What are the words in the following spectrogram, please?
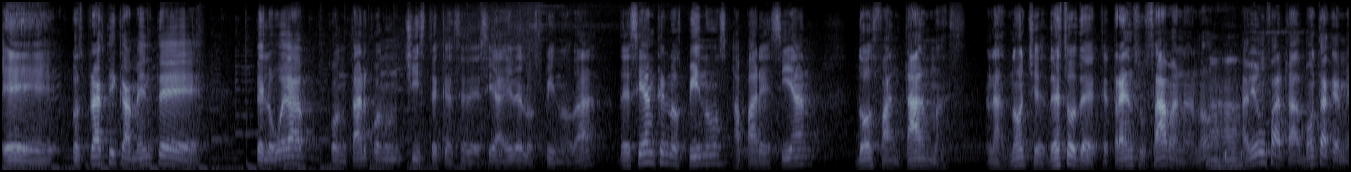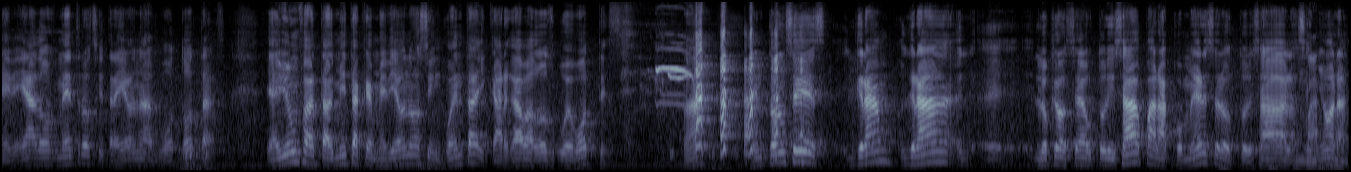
eh, pues prácticamente te lo voy a contar con un chiste que se decía ahí de los pinos, ¿verdad? Decían que en los pinos aparecían dos fantasmas en las noches, de estos de, que traen su sábana, ¿no? Había un fantasmota que medía dos metros y traía unas bototas. Y había un fantasmita que medía unos 50 y cargaba dos huevotes. Entonces, gran, gran, eh, lo que se autorizaba para comer se lo autorizaba a la señora.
